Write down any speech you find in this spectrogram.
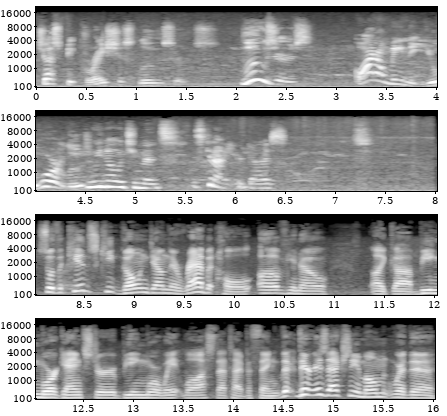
just be gracious losers. Losers? Oh, I don't mean that you're losers. We know what you meant. Let's get out of here, guys. So the kids keep going down their rabbit hole of, you know, like uh, being more gangster, being more weight loss, that type of thing. There, there is actually a moment where the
